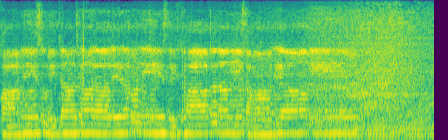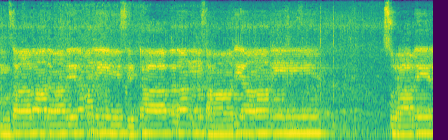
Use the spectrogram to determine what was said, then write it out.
කාමේසු මිච්ඡාචාරා වේරමණී සික්ඛාපදං සමාදියාමි මුසාවාදා වේරමණී සික්ඛාපදං සුරාමේර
